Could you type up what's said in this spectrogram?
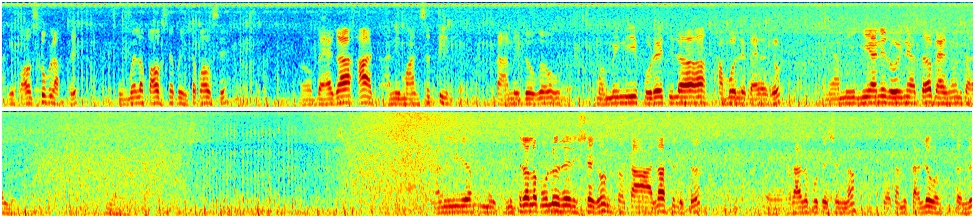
आणि पाऊस खूप लागतोय. मुंबईला पाऊस नाही पण इथं पाऊस आहे. बॅगा आठ आणि माणसं तीन. आता आम्ही दोघं मम्मीनी पुढे तिला थांबवले बॅगा घेऊन. आणि आम्ही मी आणि रोहिणी आता बॅग घेऊन चाललो आणि मित्राला बोललो रे रिक्षा घेऊन. तर आता आला असेल इथं राधापूर स्टेशनला तो आता आम्ही चाललो वरती चाललो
